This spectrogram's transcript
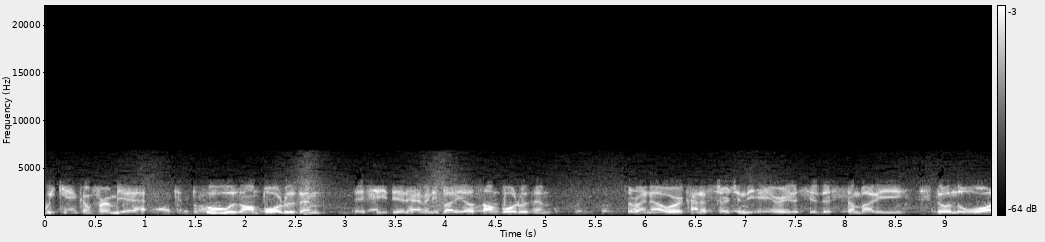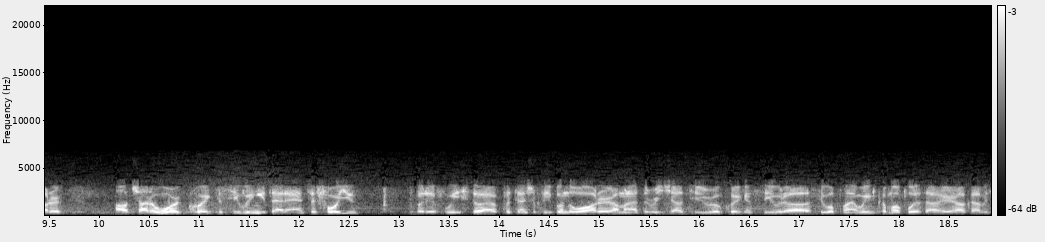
We can't confirm yet who was on board with him. If he did have anybody else on board with him. So right now we're kind of searching the area to see if there's somebody still in the water. I'll try to work quick to see if we can get that answer for you. But if we still have potential people in the water, I'm gonna have to reach out to you real quick and see what uh see what plan we can come up with out here. How copy?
